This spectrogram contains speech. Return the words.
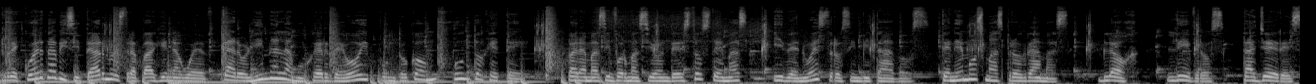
Recuerda visitar nuestra página web carolinalamujerdehoy.com.gt para más información de estos temas y de nuestros invitados. Tenemos más programas, blog, libros, talleres,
